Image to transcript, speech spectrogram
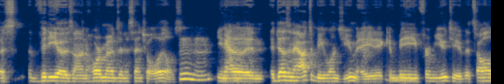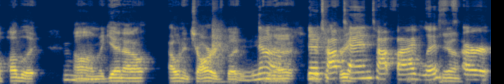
videos on hormones and essential oils. mm-hmm. You know, and it doesn't have to be ones you made. It can be from YouTube. It's all public. Mhm. Um, again, I don't, I wouldn't charge, but no you know, No, top 10, top five lists Yeah. are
